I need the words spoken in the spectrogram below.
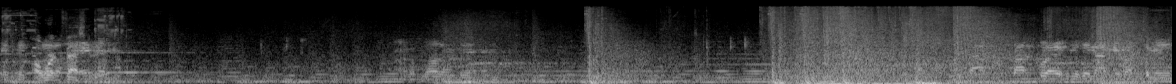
Nyt nyt I'll tulee work vähän faster. enemmän. Aika paljon enemmän. Tää- Tästä tulee semmosia näkymättömiä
